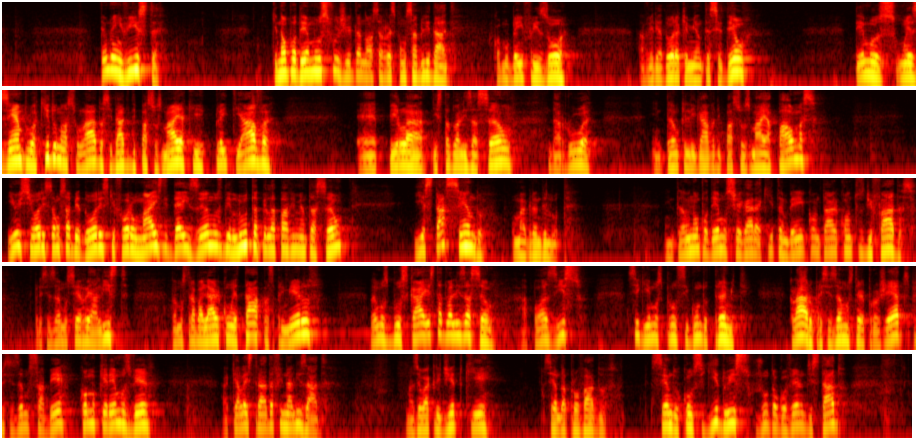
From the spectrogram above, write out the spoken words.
Tendo em vista que não podemos fugir da nossa responsabilidade, como bem frisou a vereadora que me antecedeu, temos um exemplo aqui do nosso lado, a cidade de Passos Maia, que pleiteava é, pela estadualização da rua, então que ligava de Passos Maia a Palmas. E os senhores são sabedores que foram mais de 10 anos de luta pela pavimentação e está sendo uma grande luta. Então não podemos chegar aqui também e contar contos de fadas. Precisamos ser realistas. Vamos trabalhar com etapas. Primeiro, vamos buscar a estadualização. Após isso, seguimos para um segundo trâmite. Claro, precisamos ter projetos, precisamos saber como queremos ver aquela estrada finalizada. Mas eu acredito que, sendo aprovado, sendo conseguido isso junto ao governo de estado,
